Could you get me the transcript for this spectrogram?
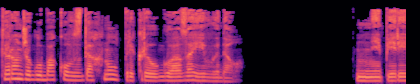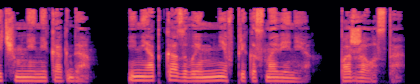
Терон же глубоко вздохнул, прикрыл глаза и выдал. «Не перечь мне никогда и не отказывай мне в прикосновениях, пожалуйста.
